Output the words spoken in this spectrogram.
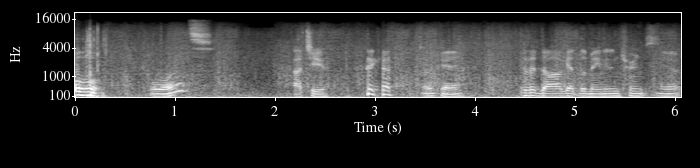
Oh! What? Got you. Okay. There's a dog at the main entrance. Yep.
